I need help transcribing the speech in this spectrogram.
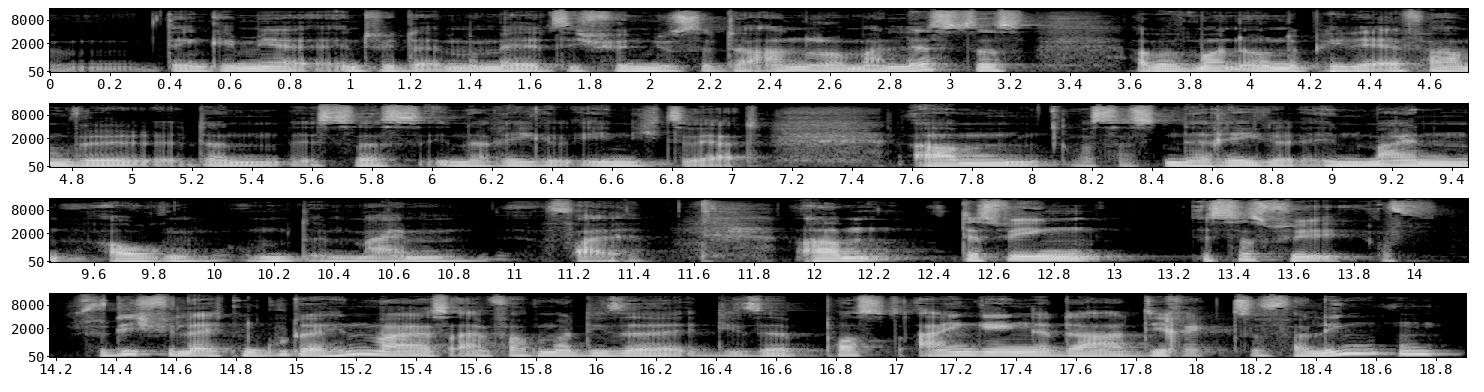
ähm, denke mir, entweder man meldet sich für ein Newsletter an oder man lässt es. Aber wenn man irgendeine PDF haben will, dann ist das in der Regel eh nichts wert. Ähm, was heißt in der Regel? In meinen Augen und in meinem Fall. Ähm, deswegen ist das für, für dich vielleicht ein guter Hinweis, einfach mal diese, diese Posteingänge da direkt zu verlinken,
